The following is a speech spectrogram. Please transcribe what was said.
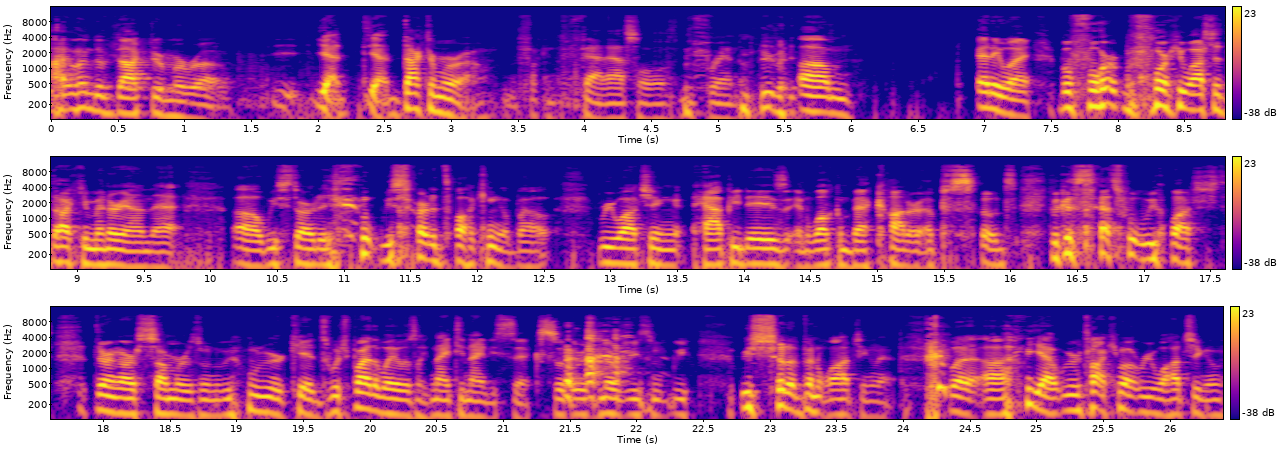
Island of Dr. Moreau. yeah, yeah, Doctor Moreau, fucking fat asshole, Brandon. um. Anyway, before before he watched the documentary on that, uh, we started we started talking about rewatching Happy Days and Welcome Back Kotter episodes because that's what we watched during our summers when we when we were kids. Which, by the way, was like 1996, so there was no reason we we should have been watching that. But uh, yeah, we were talking about rewatching them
